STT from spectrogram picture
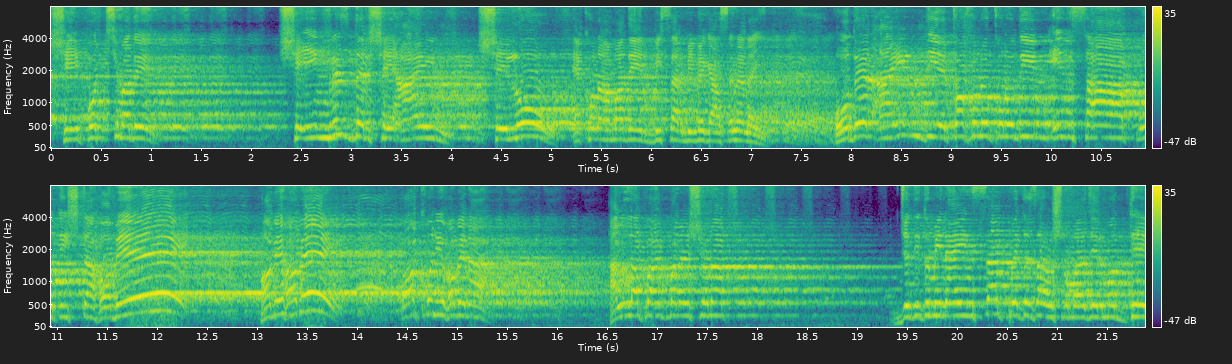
সেই পশ্চিমাদের সেই ইংরেজদের সেই আইন, সেই লো এখন আমাদের বিচার বিভাগে আছে না নাই? ওদের আইন দিয়ে কখনো কোনোদিন ইনসাফ প্রতিষ্ঠা হবে? হবে হবে? কখনই হবে না। আল্লাহ পাক বলেন, শোনা, যদি তুমি না ইনসাফ পেতে চাও সমাজের মধ্যে,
